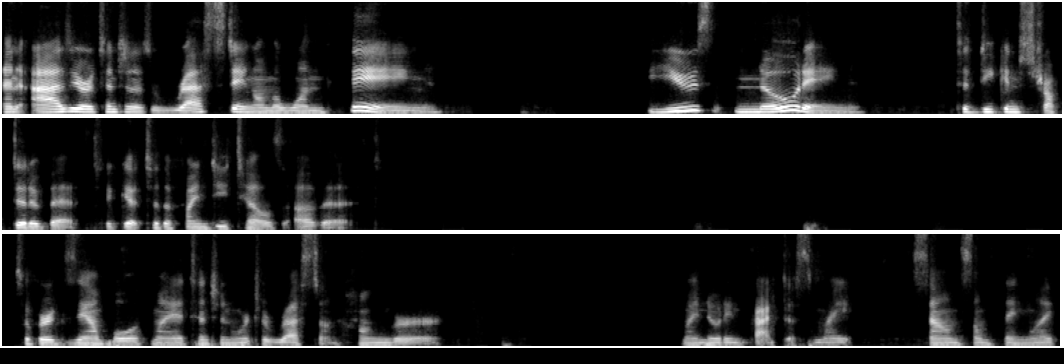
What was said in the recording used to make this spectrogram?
And as your attention is resting on the one thing, use noting to deconstruct it a bit, to get to the fine details of it. So, for example, if my attention were to rest on hunger, my noting practice might sound something like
